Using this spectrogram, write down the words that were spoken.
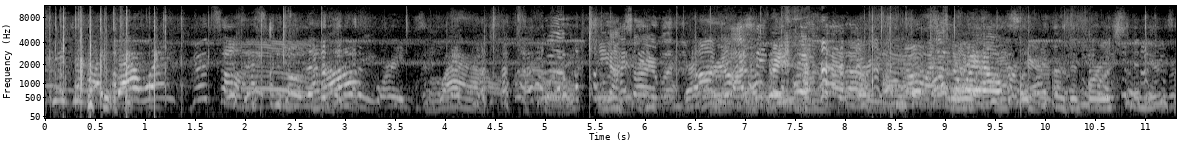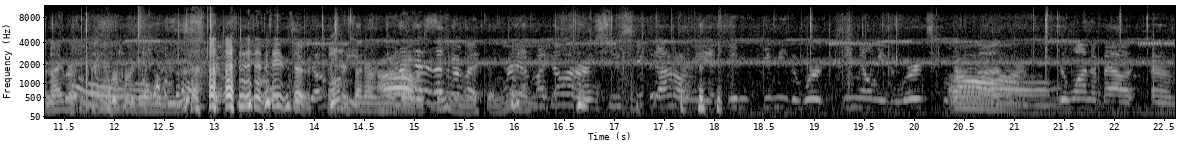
Did you write that one? Good song. No, that's another 4-H song. Wow. Gee, I'm sorry it wasn't Oh, I think we that up. No, I to wait over here. I was in 4-H 10 years and I've never heard any of these. I didn't either. Because I don't remember I I had singing anything. had my daughter, and she skipped out on me and didn't give me the word, email me the words for uh, the one about um,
